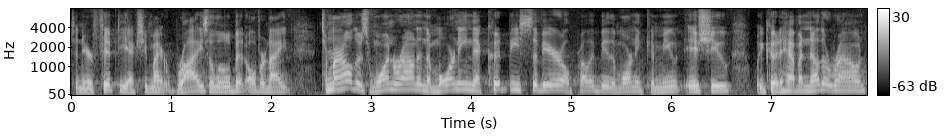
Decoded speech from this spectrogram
to near 50. Actually might rise a little bit overnight. Tomorrow there's one round in the morning that could be severe. It'll probably be the morning commute issue. We could have another round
